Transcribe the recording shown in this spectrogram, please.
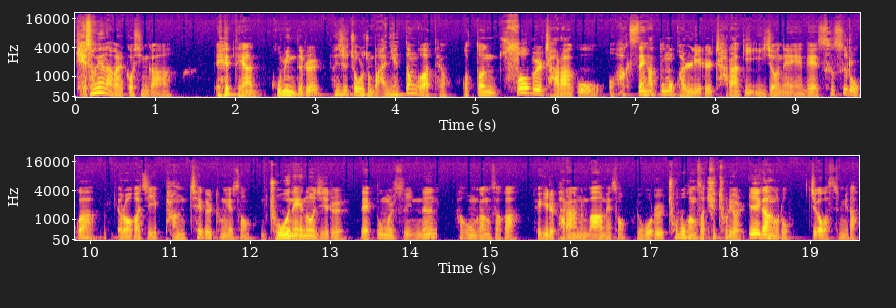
개선해 나갈 것인가에 대한 고민들을 현실적으로 좀 많이 했던 것 같아요. 어떤 수업을 잘하고 학생, 학부모 관리를 잘하기 이전에 내 스스로가 여러 가지 방책을 통해서 좋은 에너지를 내뿜을 수 있는 학원 강사가 되기를 바라는 마음에서 요거를 초보 강사 튜토리얼 1강으로 찍어봤습니다.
